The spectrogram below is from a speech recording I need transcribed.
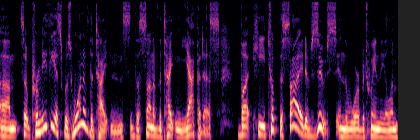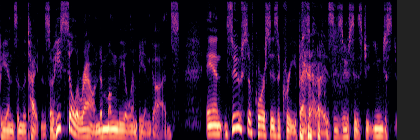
Um, so Prometheus was one of the Titans, the son of the Titan Iapetus, but he took the side of Zeus in the war between the Olympians and the Titans. So he's still around among the Olympian gods. And Zeus, of course, is a creep as always. Zeus is you can just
